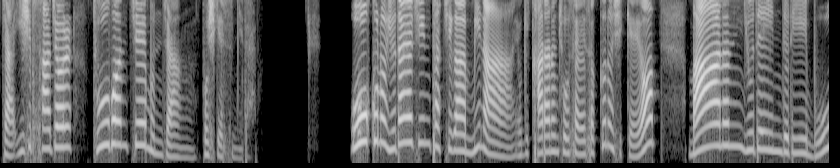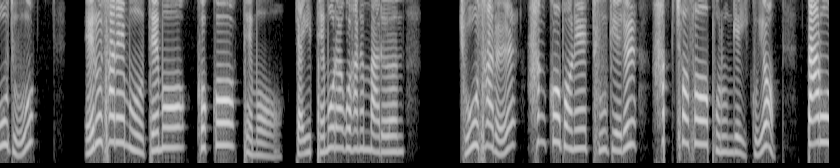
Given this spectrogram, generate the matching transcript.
자, 24절 두 번째 문장 보시겠습니다. 오꾸노 유다야진 타치가 미나 여기 가라는 조사에서 끊으실게요. 많은 유대인들이 모두 에루사레무 데모 코코 데모 자 이 데모라고 하는 말은 조사를 한꺼번에 두 개를 합쳐서 보는 게 있고요. 따로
